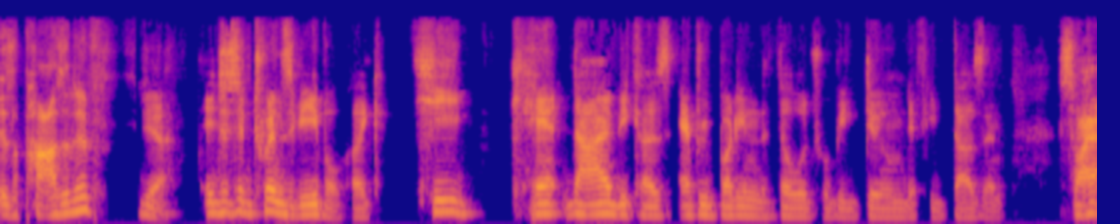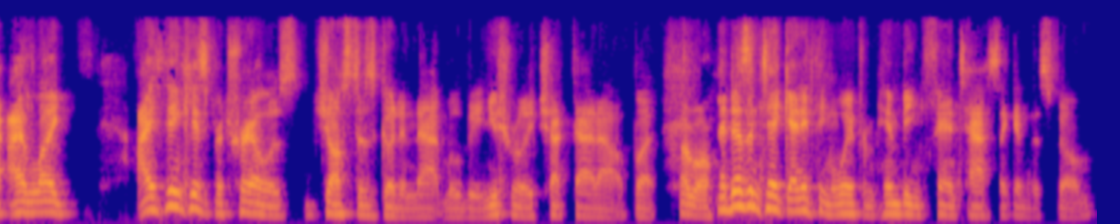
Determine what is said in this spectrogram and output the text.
is a positive. Yeah. It just in Twins of Evil. Like he can't die because everybody in the village will be doomed if he doesn't. So I, I like I think his portrayal is just as good in that movie, and you should really check that out. But I will. that doesn't take anything away from him being fantastic in this film.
